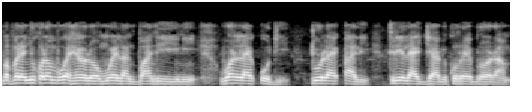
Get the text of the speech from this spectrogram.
ba pare ñu ko doon bugg a xewloo mooy lan bandi yi nii one like Odi two like Ali three like Jabi kun rey brodaam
